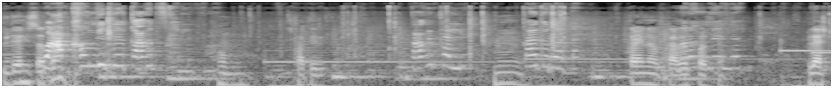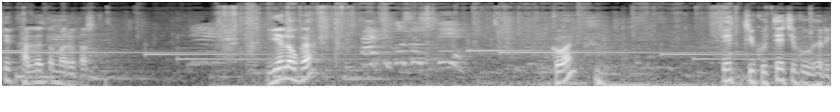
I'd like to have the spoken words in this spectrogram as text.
तुझ्या हिस्सात वाघ खाऊन घेतले कागद हम्म. खाते. कागद खाल्ले. काय करू आता? ना कागद पडतं प्लॅस्टिक खाल्लं तर मरत असते. ये लवकर. कोण? ते चिकू ते चिकू घरी.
